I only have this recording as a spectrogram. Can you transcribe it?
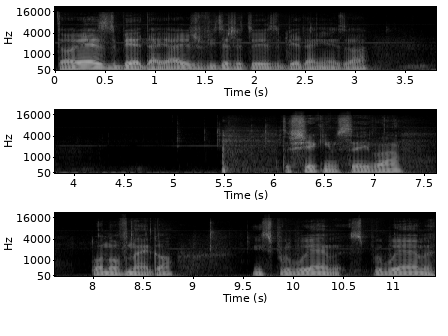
To jest bieda. Ja już widzę, że tu jest bieda niezła. To siekiem save'a ponownego i spróbujemy, spróbujemy.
